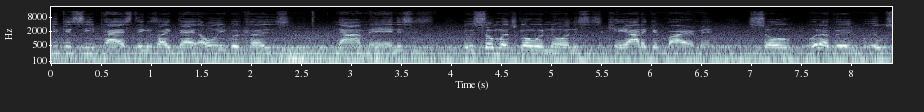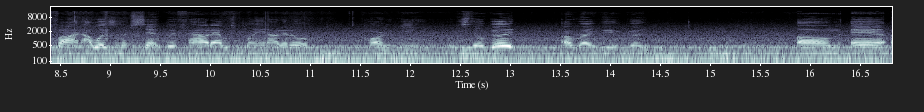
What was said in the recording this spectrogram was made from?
you can see past things like that only because, nah, man, this is it was so much going on. This is a chaotic environment. So whatever, it, it was fine. I wasn't upset with how that was playing out at all. Pardon me. We still good? All right, we are good. Um, and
